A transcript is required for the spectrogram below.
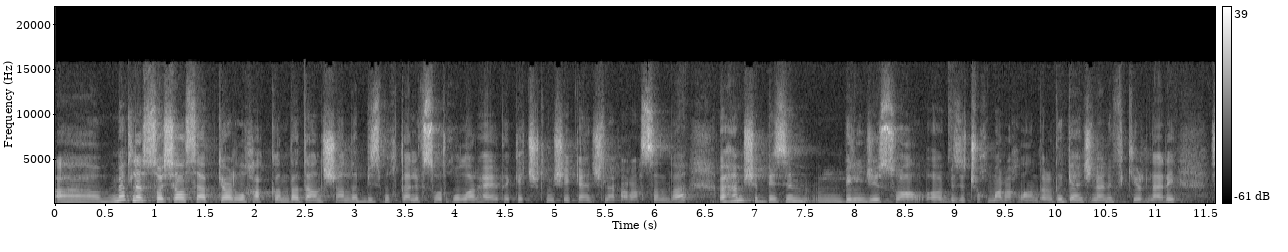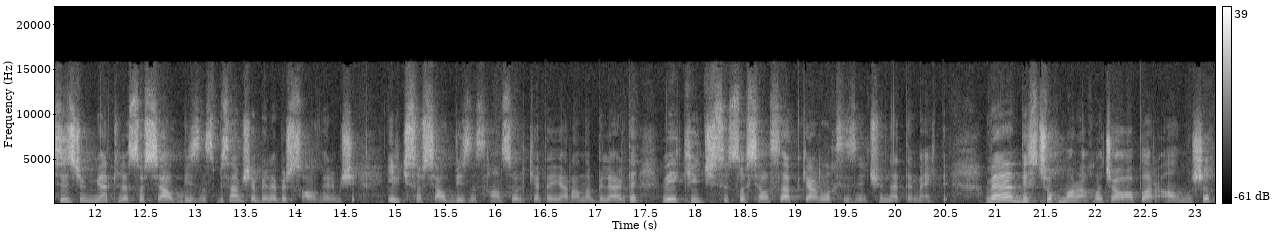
Ümumiyyətlə sosial sahibkarlıq haqqında danışanda biz müxtəlif sorğular həyata keçirmişik gənclər arasında və həmişə bizim birinci sual bizi çox maraqlandırdı. Gənclərin fikirləri sizcə ümumiyyətlə sosial biznes biz həmişə belə bir sual vermişik. İlk sosial biznes hansı ölkədə yarana bilərdi və ikincisi sosial sahibkarlıq sizin üçün nə deməkdir? Və biz çox maraqlı cavablar almışıq.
